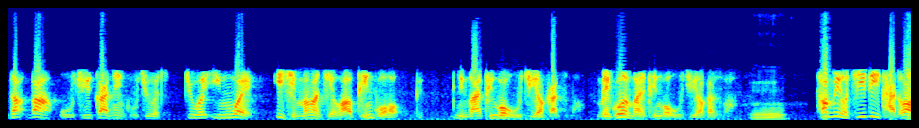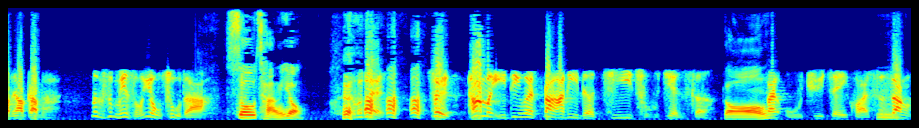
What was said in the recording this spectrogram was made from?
那那五 G 概念股就会就会因为疫情慢慢减缓，苹果你买苹果五 G 要干什么？美国人买苹果五 G 要干什么？嗯，他没有基地台的话，他要干嘛？那个是没什么用处的啊，收藏用，对不对？所以他们一定会大力的基础建设懂，在五 G 这一块。事实上，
